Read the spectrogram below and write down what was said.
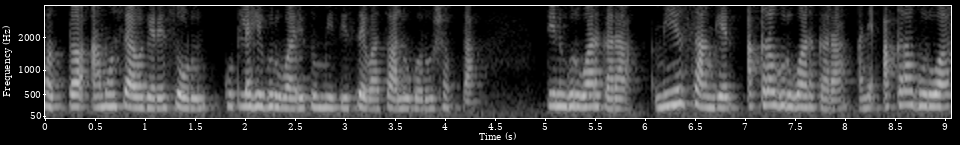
फक्त आमोस्या वगैरे सोडून कुठल्याही गुरुवारी तुम्ही ती सेवा चालू करू शकता. तीन गुरुवार करा. मी सांगेन अकरा गुरुवार करा. आणि अकरा गुरुवार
